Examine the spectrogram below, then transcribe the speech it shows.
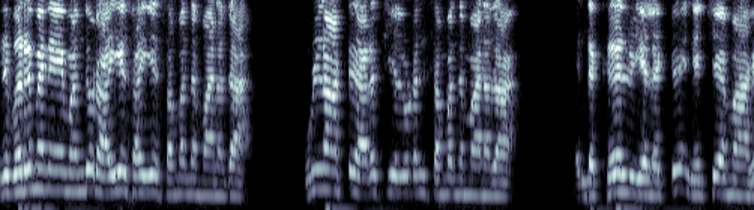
இது வெறுமனே வந்து ஒரு ஐஎஸ்ஐஎஸ் சம்பந்தமானதா? உள்நாட்டு அரசியலுடன் சம்பந்தமானதா என்ற கேள்விகளுக்கு நிச்சயமாக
